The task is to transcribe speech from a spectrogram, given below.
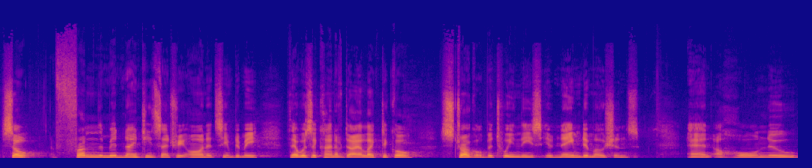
So from the mid 19th century on, it seemed to me there was a kind of dialectical struggle between these named emotions and a whole new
